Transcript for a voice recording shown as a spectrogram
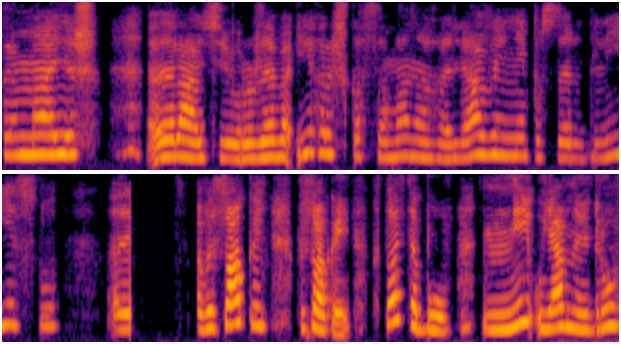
ти маєш рацію. Рожева іграшка сама на галявині посеред лісу. Е, Високий, високий. Хто це був? Мій уявний друг.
